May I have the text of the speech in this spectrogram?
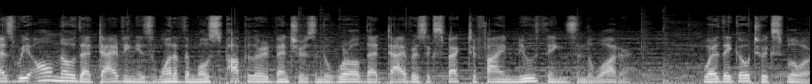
as we all know that diving is one of the most popular adventures in the world that divers expect to find new things in the water, where they go to explore.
